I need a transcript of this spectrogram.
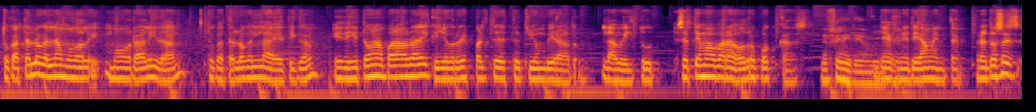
tocaste lo que es la moralidad, tocaste lo que es la ética y dijiste una palabra ahí que yo creo que es parte de este triunvirato, la virtud. Ese tema para otro podcast. Definitivamente. Definitivamente. Pero entonces,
